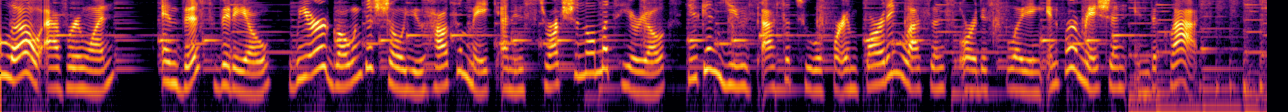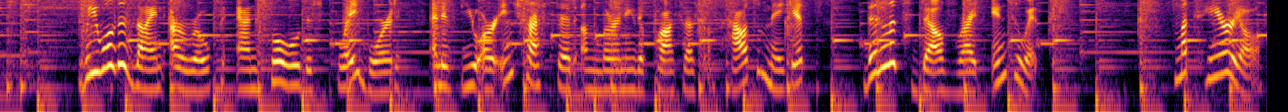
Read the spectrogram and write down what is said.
Hello everyone! In this video, we are going to show you how to make an instructional material you can use as a tool for imparting lessons or displaying information in the class. We will design a rope and pole display board and if you are interested in learning the process of how to make it, then let's delve right into it. Materials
